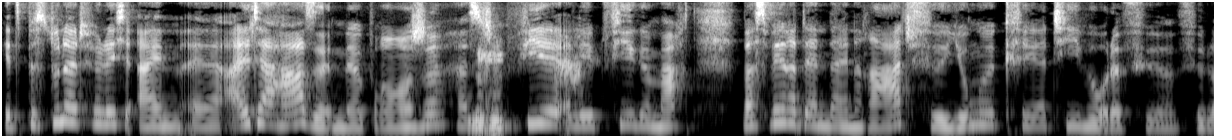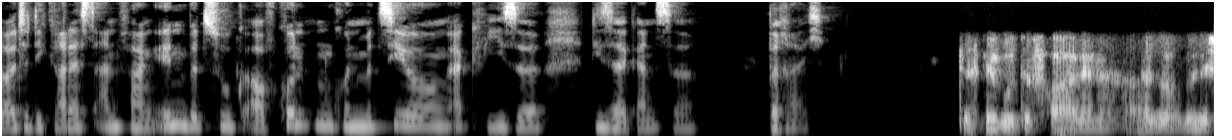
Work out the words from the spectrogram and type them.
Jetzt bist du natürlich ein äh, alter Hase in der Branche, hast schon viel erlebt, viel gemacht. Was wäre denn dein Rat für junge Kreative oder für, für Leute, die gerade erst anfangen in Bezug auf Kunden, Kundenbeziehungen, Akquise, dieser ganze Bereich? Das ist eine gute Frage. Ne? Also wenn ich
